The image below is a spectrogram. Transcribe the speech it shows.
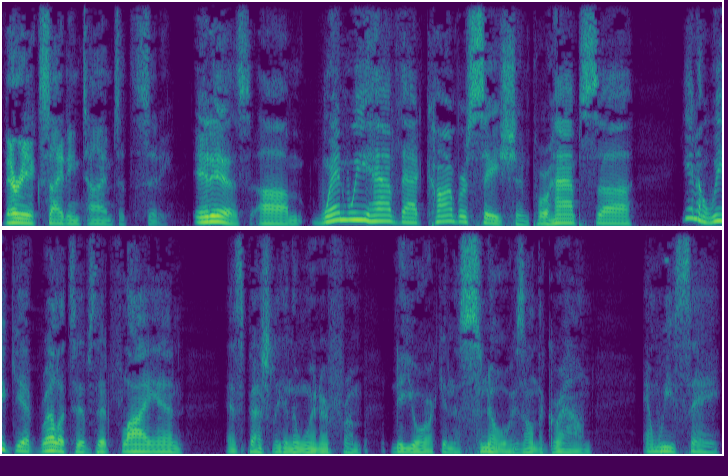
very exciting times at the city. It is. Um, when we have that conversation, perhaps uh, you know, we get relatives that fly in, especially in the winter from New York and the snow is on the ground. And we say,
